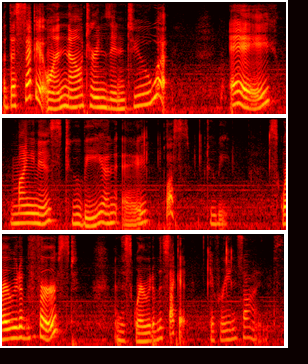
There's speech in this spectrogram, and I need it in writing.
But the second one now turns into what? a minus 2b and a plus 2b. Square root of the first and the square root of the second, differing signs.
